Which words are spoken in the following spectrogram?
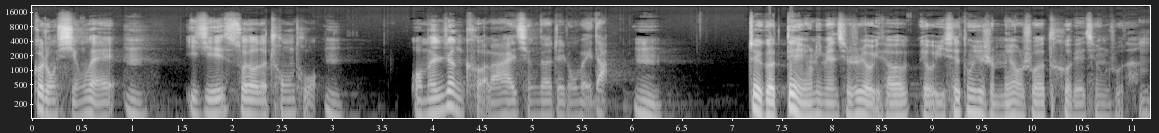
各种行为嗯以及所有的冲突，嗯，我们认可了爱情的这种伟大，嗯，这个电影里面其实有一条有一些东西是没有说的特别清楚的，嗯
